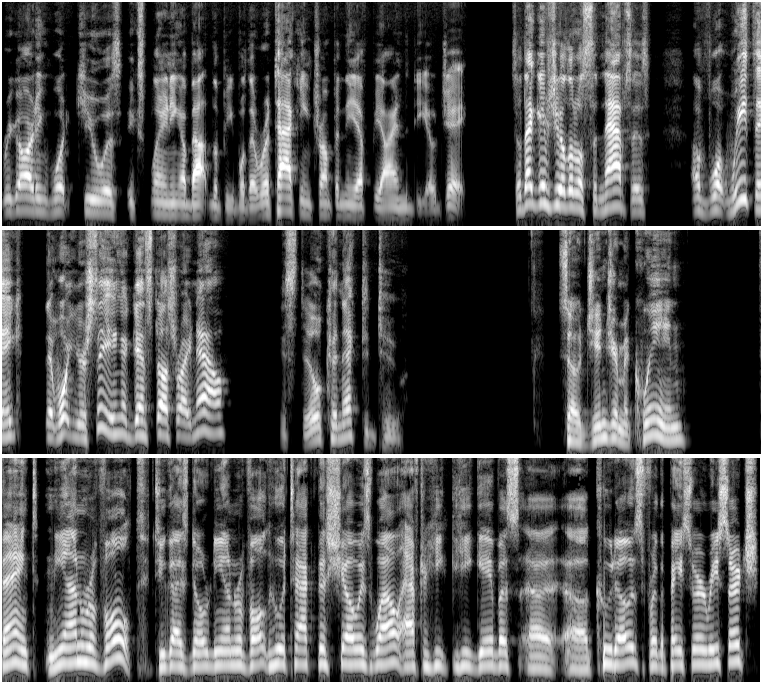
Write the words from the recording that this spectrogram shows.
regarding what Q was explaining about the people that were attacking Trump in the FBI and the DOJ. So that gives you a little synopsis of what we think that what you're seeing against us right now is still connected to. So Ginger McQueen thanked Neon Revolt. Do you guys know Neon Revolt who attacked this show as well after he he gave us uh, uh, kudos for the Pacer research?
